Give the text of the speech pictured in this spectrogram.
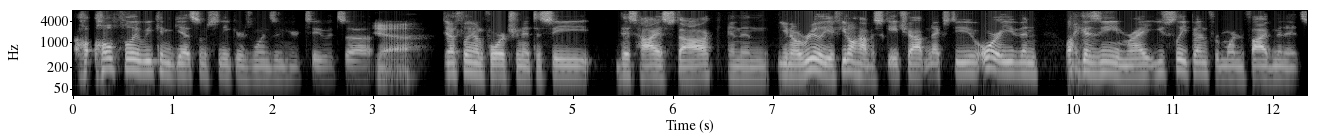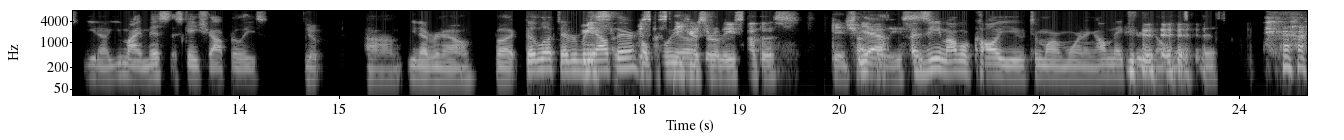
ho- hopefully we can get some sneakers wins in here too. It's uh Yeah. definitely unfortunate to see this high stock, and then you know really if you don't have a skate shop next to you, or even like Azeem, right? You sleep in for more than five minutes, you know you might miss the skate shop release. Yep. Um, you never know. But good luck to everybody miss out there. miss the Hopefully, uh, sneakers release, not this skate shop yeah, release. Azeem, I will call you tomorrow morning. I'll make sure you don't miss this.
